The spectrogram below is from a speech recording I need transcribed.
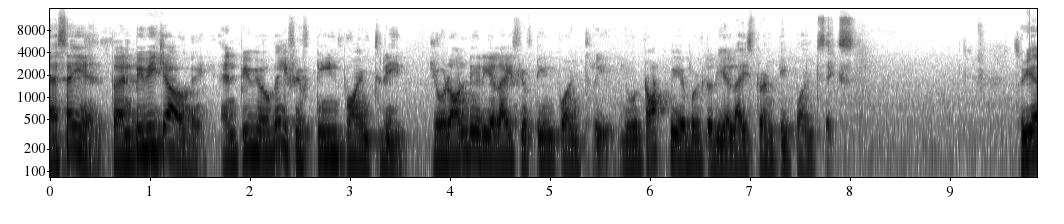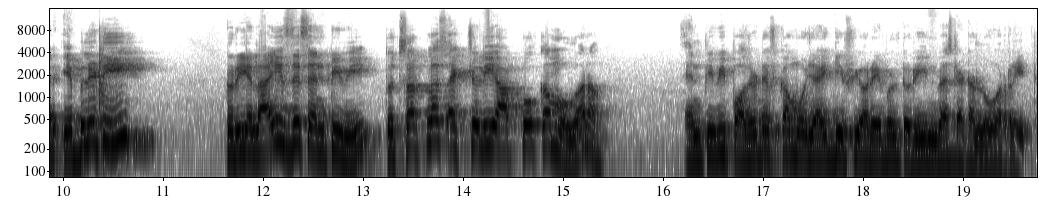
ऐसा ही है। तो एनपीवी क्या हो गई? एनपीवी हो गई fifteen point three fifteen point three you would not be able to realise twenty point six so your ability to realise this NPV तो सरप्लस एक्चुअली आपको कम होगा ना। NPV पॉजिटिव कम हो जाएगी if you are able to reinvest at a lower rate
